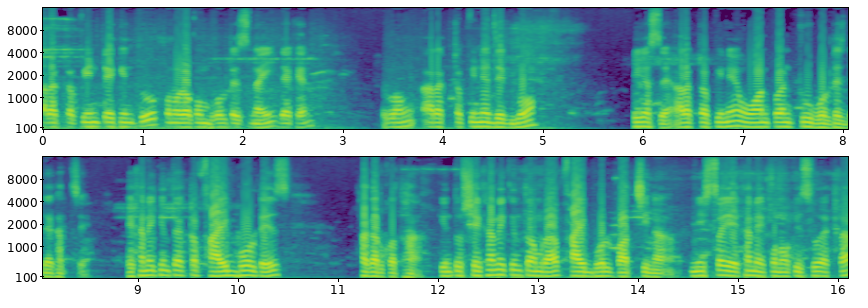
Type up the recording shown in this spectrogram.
আর একটা পিনটে কিন্তু কোনো রকম ভোল্টেজ নাই, দেখেন। এবং আর একটা পিনে দেখব। ঠিক আছে, আর একটা পিনে ওয়ান পয়েন্ট টু ভোল্টেজ দেখাচ্ছে। এখানে কিন্তু একটা ফাইভ ভোল্টেজ থাকার কথা। কিন্তু সেখানে কিন্তু আমরা ফাইভ ভোল্ট পাচ্ছি না। নিশ্চয়ই এখানে কোনো কিছু একটা,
